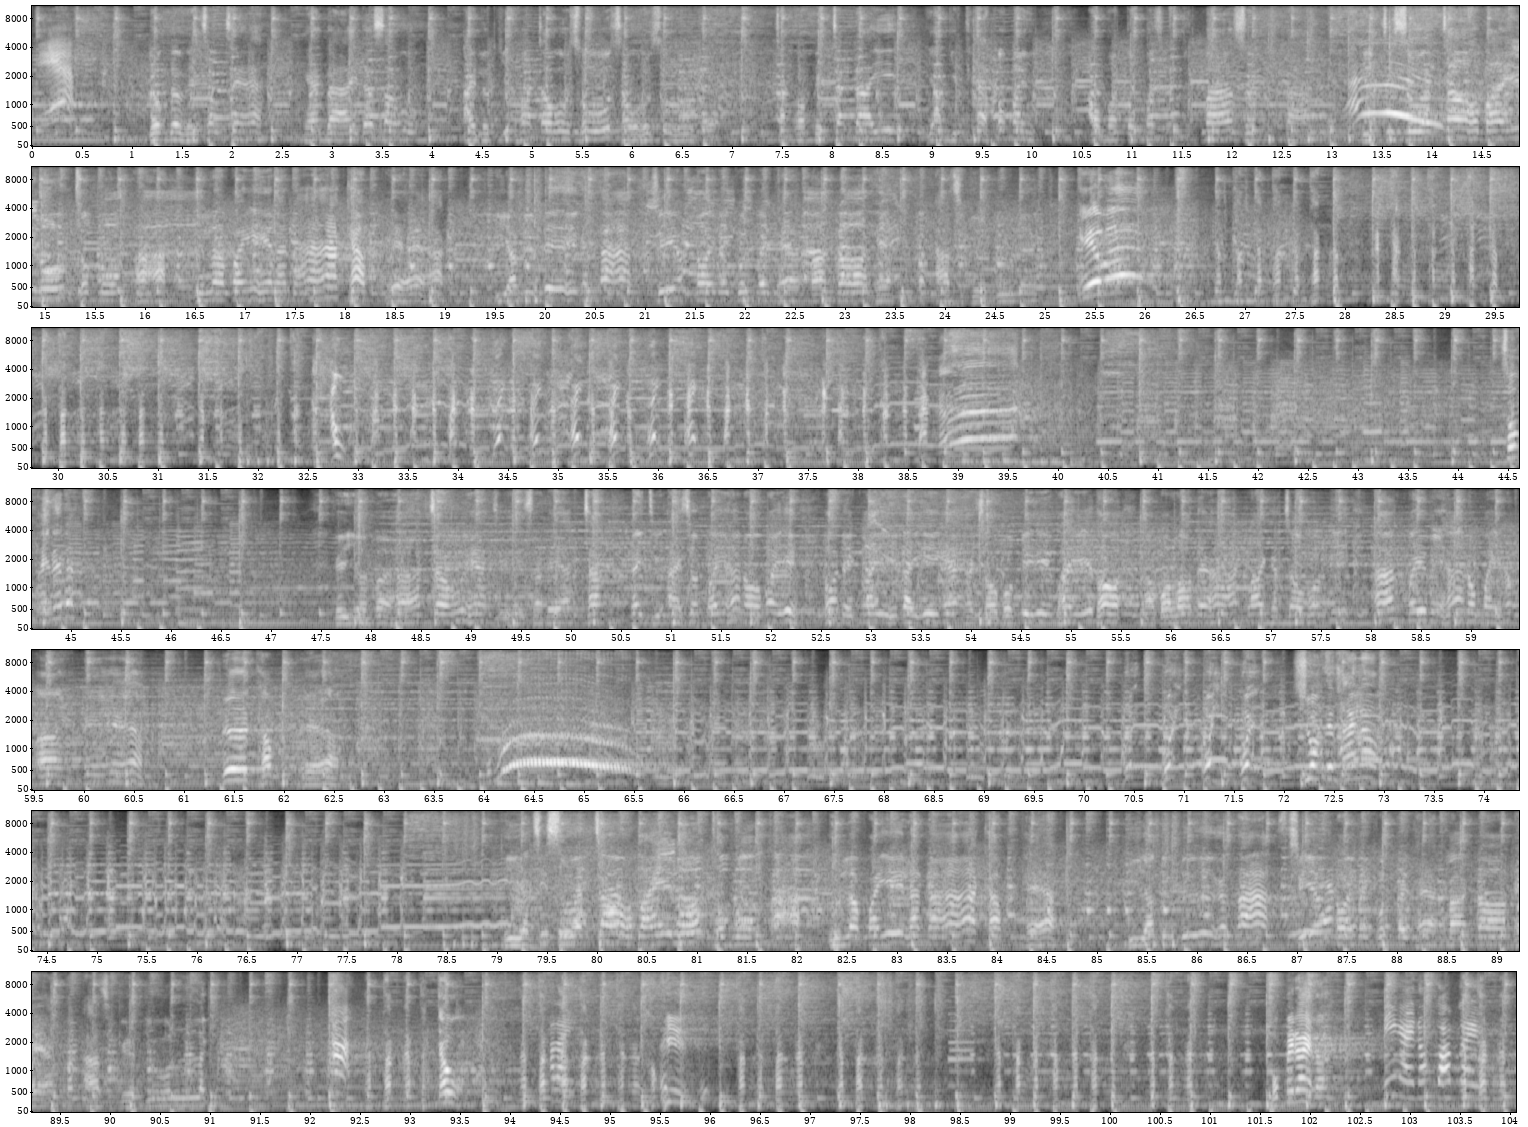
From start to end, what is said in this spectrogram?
เนี่ยดวงตะเวนสองแสนงานได้แต่เศร้าไอ้หลุดคิดฮอดเจ้าสู้เศร้าสู้จักว่าเป็นจังใดอยากกินแท้เอาไหมเอามาต้มมาสุกมาสุกมาดิน ที่สวนเจ้าใบลงชมลงผาขึ้นละไปละนะครับแพกอย่าลืมเด้อกันตาเสียงน้อยไปกุนไปแทงบางนอนแหงมันอาจสิเกิดอยู่เลยเอวะงัดทังงัดทังงัดทังงัดงัดทัง ก็ย้อนมาหาเจ้าแห่งที่แสดงชักได้ที่ไอ้ายสดไปหาหน่อไปพอได้ไกลได้แง่ให้เจ้าบ่มีไผทอถ้าบ่รอแต่หากลายกับเจ้าบ่มีหางไปไม่หาน่อไปน้องอายแน่เด้อคำแพง อยากสิสวนเจ้าไปลงทงลงตาดูแลไปละนาขับแพงอยากดึงดื้อกันตาเสียงหน่อยไม่ควรไปแทงบางนอแทงมันอาจสิเกิดอยู่ลึกอะงัดทังงัดทังเจ้างัดทังงัดทังงัดทังงัดของพี่ทังงัดทังงัดงัดทังงัดทังงัดงัดทังงัดทังงัดทังงัดทังงัดผมไม่ได้เหรอนี่ไงน้องป๊อปไงทังงัด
